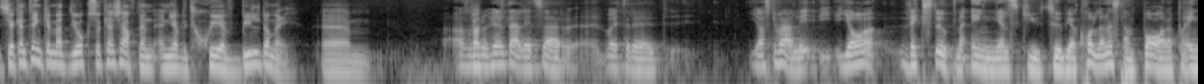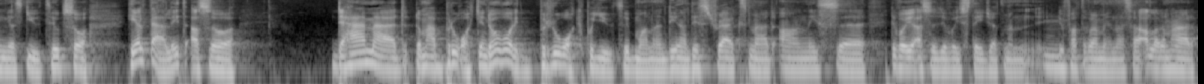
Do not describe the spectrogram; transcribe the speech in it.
Så jag kan tänka mig att du också kanske haft en, en jävligt skev bild av mig. Ehm, Alltså, För att- helt ärligt, så här, vad heter det? Jag ska vara ärlig. Jag växte upp med engelsk YouTube. Jag kollar nästan bara på engelsk YouTube. Så helt ärligt, alltså. Det här med de här bråken, det har varit bråk på YouTube mannen. Dina distracts med Anis, eh, det var ju, alltså, det var ju stageat men du fattar vad jag menar. Så alla de här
